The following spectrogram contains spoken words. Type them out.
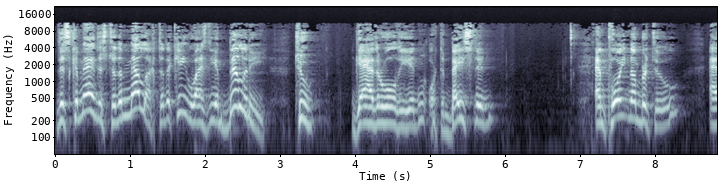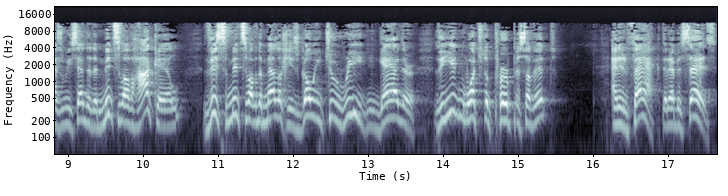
this command is to the Melech, to the king, who has the ability to gather all the Yidden, or to beis din. And point number two, as we said that the mitzvah of Hakel, this mitzvah of the Melech is going to read and gather the Yidden. What's the purpose of it? And in fact, the Rebbe says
